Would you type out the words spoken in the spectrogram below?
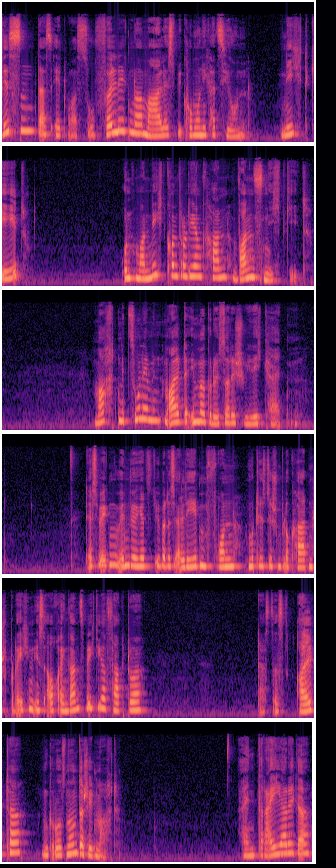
Wissen, dass etwas so völlig Normales wie Kommunikation nicht geht und man nicht kontrollieren kann, wann es nicht geht, macht mit zunehmendem Alter immer größere Schwierigkeiten. Deswegen, wenn wir jetzt über das Erleben von mutistischen Blockaden sprechen, ist auch ein ganz wichtiger Faktor, dass das Alter einen großen Unterschied macht. Ein Dreijähriger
